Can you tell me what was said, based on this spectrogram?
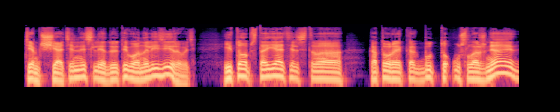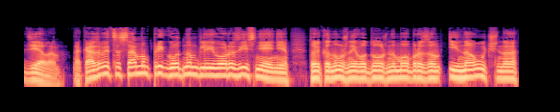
тем тщательнее следует его анализировать. И то обстоятельство, которое как будто усложняет дело, оказывается самым пригодным для его разъяснения, только нужно его должным образом и научно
